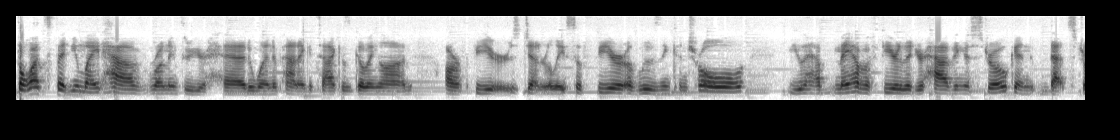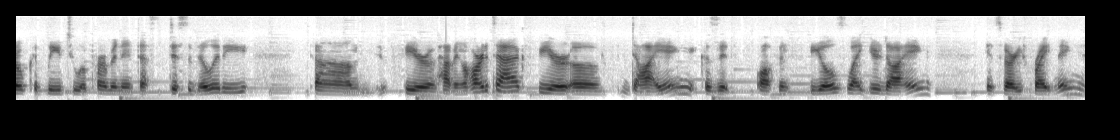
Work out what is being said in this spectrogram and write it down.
thoughts that you might have running through your head when a panic attack is going on are fears generally. So, fear of losing control. You have, may have a fear that you're having a stroke, and that stroke could lead to a permanent dis- disability. Um, fear of having a heart attack, fear of dying, because it often feels like you're dying it's very frightening.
